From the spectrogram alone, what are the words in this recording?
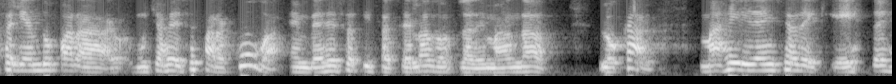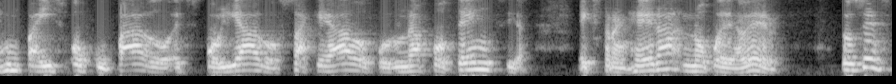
saliendo para, muchas veces para Cuba en vez de satisfacer la, demanda local. Más evidencia de que este es un país ocupado, expoliado, saqueado por una potencia extranjera no puede haber. Entonces,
